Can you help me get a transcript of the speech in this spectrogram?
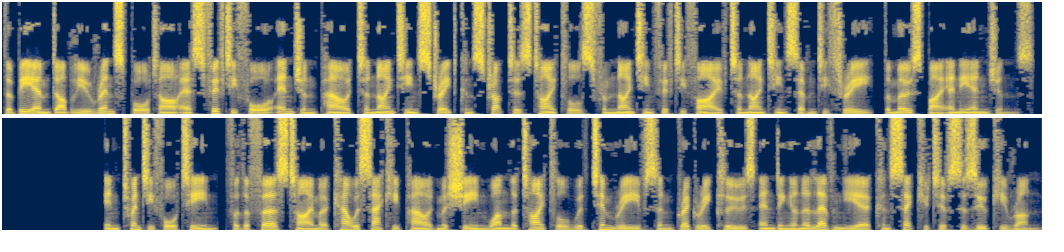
The BMW Rennsport RS54 engine powered to 19 straight constructors' titles from 1955 to 1973, the most by any engines. In 2014, for the first time a Kawasaki-powered machine won the title with Tim Reeves and Gregory Cluze ending an 11-year consecutive Suzuki run.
